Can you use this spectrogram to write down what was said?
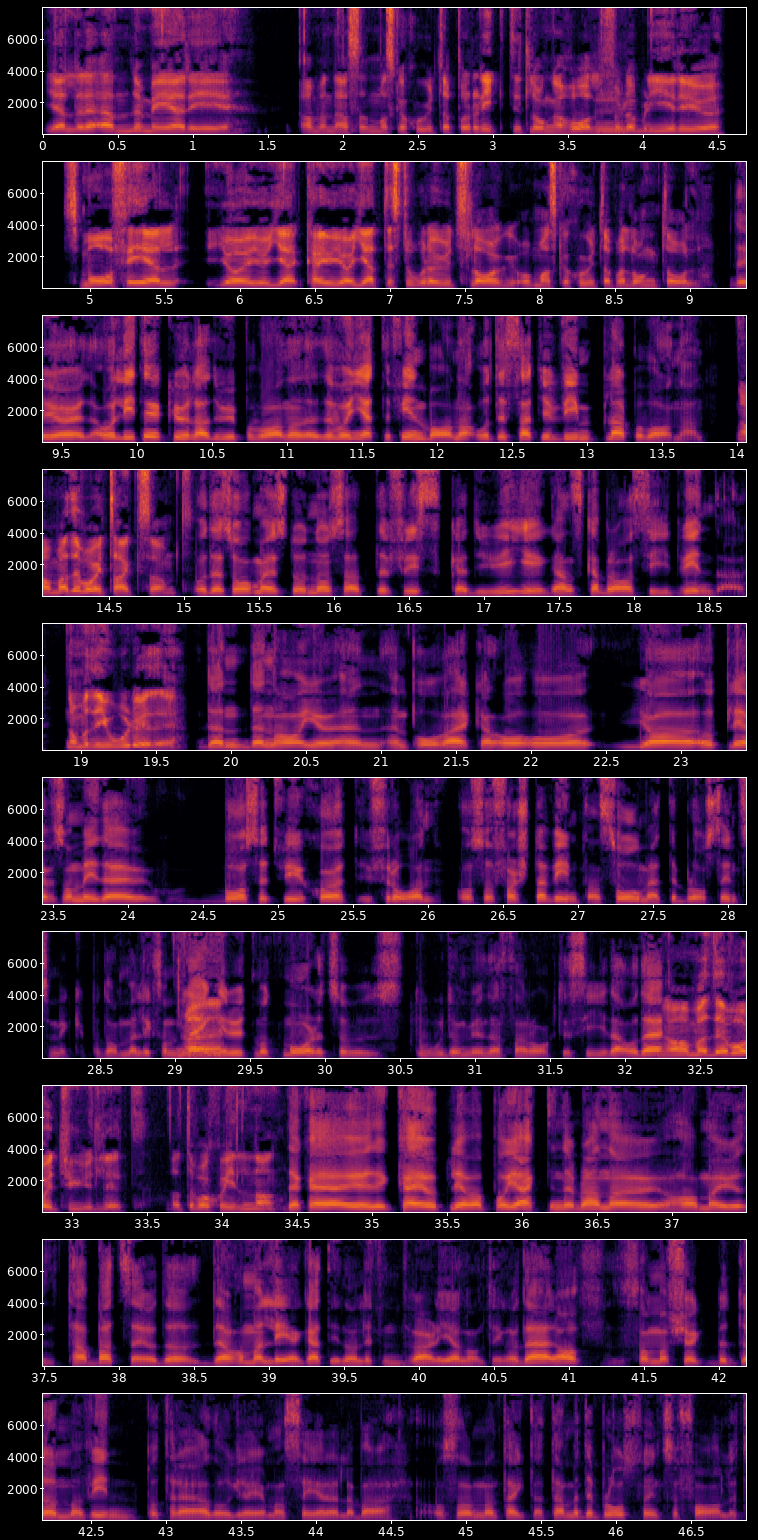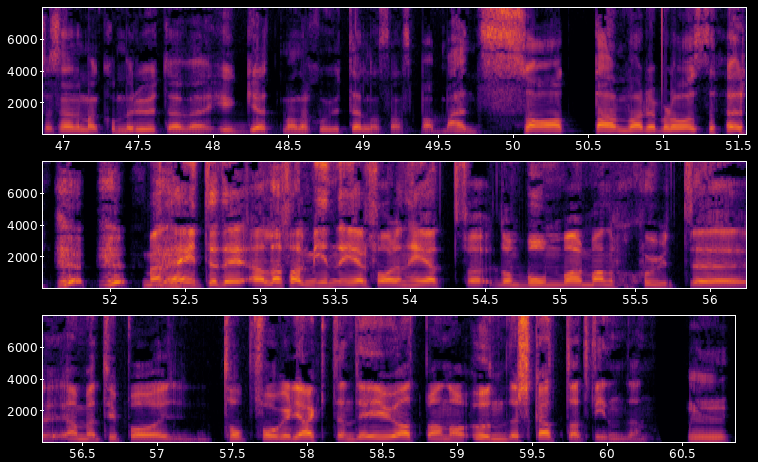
gäller det ännu mer i, ja men alltså man ska skjuta på riktigt långa håll. Mm. För då blir det ju Små fel ju, kan ju göra jättestora utslag om man ska skjuta på långt håll. Det gör det. Och lite kul hade vi på banan. Det var en jättefin bana och det satt ju vimplar på banan. Ja, men det var ju tacksamt. Och det såg man ju stundom att det friskade ju i ganska bra sidvindar. Ja, men det gjorde ju det. Den, den har ju en, en påverkan och, och jag upplever som i det båset vi sköt ifrån och så första vintern såg man att det blåste inte så mycket på dem. Men liksom längre ut mot målet så stod de ju nästan rakt i sida. Och det, ja, men det var ju tydligt att det var skillnad. Det kan jag, det kan jag uppleva på jakten. Ibland har, har man ju tabbat sig och då, där har man legat i någon liten dvälja eller någonting. Och där, ja, så har man försökt bedöma vind på träd och grejer man ser eller bara. Och så har man tänkt att ja, men det blåser inte så farligt. Och sen när man kommer ut över hygget man har skjutit någonstans bara, men satan vad det blåser. men är inte det, i alla fall min erfarenhet, de bommar man skjuter, ja men typ på toppfågeljakten, det är ju att man har underskattat vinden. Mm.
